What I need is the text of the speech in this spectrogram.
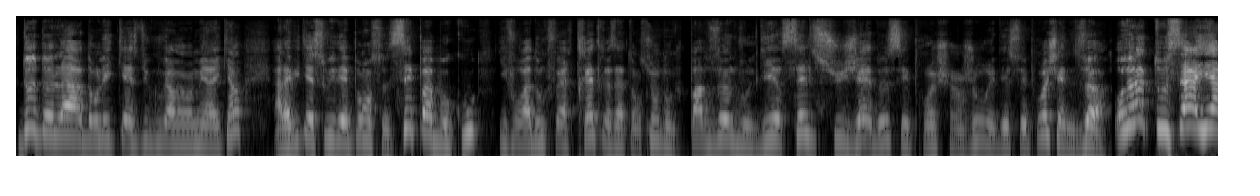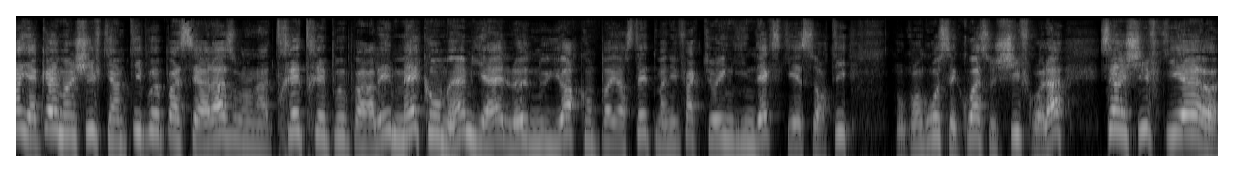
de dollars dans les caisses du gouvernement américain. À la vitesse où il dépense, c'est pas beaucoup. Il faudra donc faire très très attention. Donc pas besoin de vous le dire, c'est le sujet de ces prochains jours et de ces prochaines heures. Au-delà de tout ça, hier, il y a quand même un chiffre qui est un petit peu passé à l'as. On en a très très peu parler, mais quand même, il y a le New York Empire State Manufacturing Index qui est sorti. Donc en gros, c'est quoi ce chiffre-là? C'est un chiffre qui est euh,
